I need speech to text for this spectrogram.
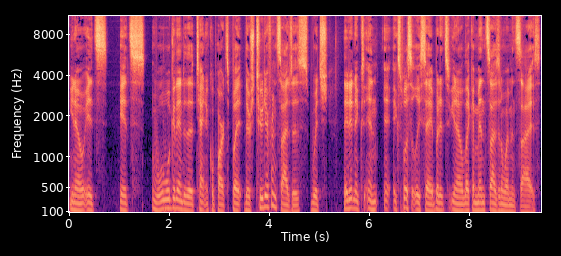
you know, it's it's we'll, we'll get into the technical parts, but there's two different sizes, which they didn't ex- in, explicitly say, but it's you know like a men's size and a women's size,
